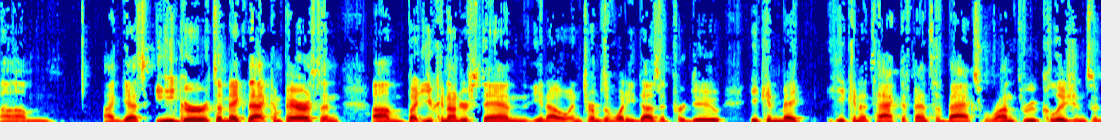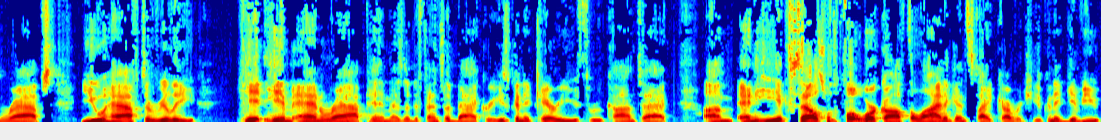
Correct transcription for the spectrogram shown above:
um, I guess, eager to make that comparison. Um, but you can understand, you know, in terms of what he does at Purdue, he can make he can attack defensive backs, run through collisions and wraps. You have to really hit him and wrap him as a defensive backer. He's going to carry you through contact. Um, and he excels with footwork off the line against tight coverage. He's going to give you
